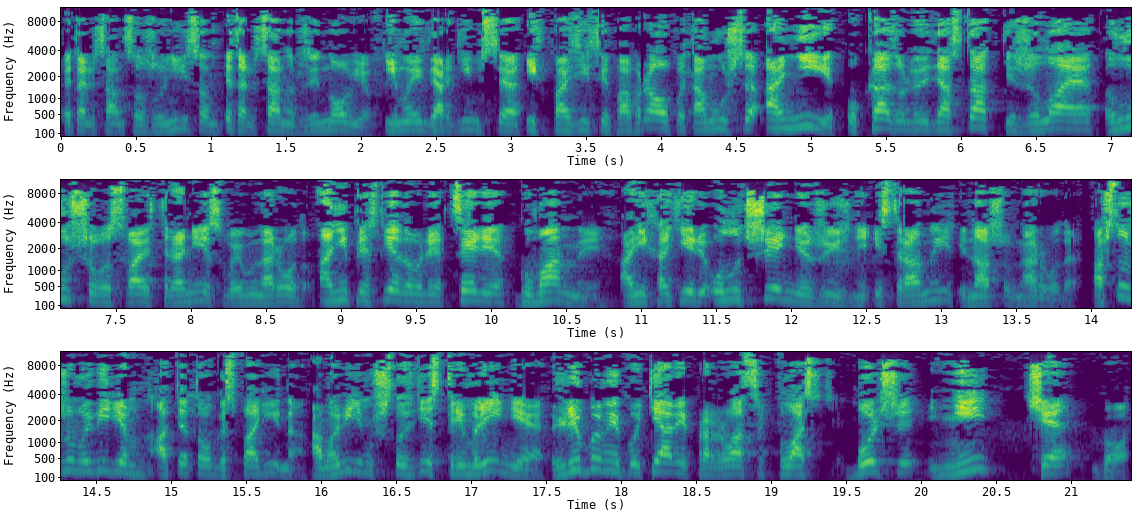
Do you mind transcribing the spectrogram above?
это Александр Солженицын, это Александр Зиновьев. И мы гордимся их позицией по праву, потому что они указывали недостатки, желая лучшего своей стране своему народу. Они преследовали цели гуманные. Они хотели улучшения жизни и страны, и нашего народа. А что же мы видим от этого господина? А мы видим, что здесь стремление любыми путями прорваться к власти. Больше ничего.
